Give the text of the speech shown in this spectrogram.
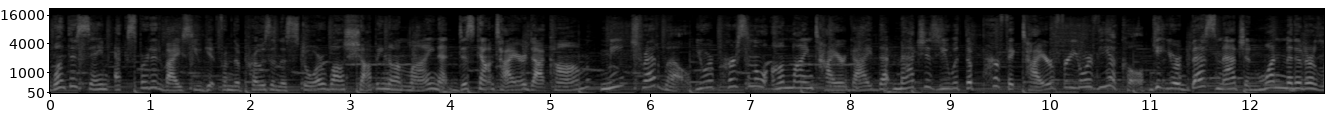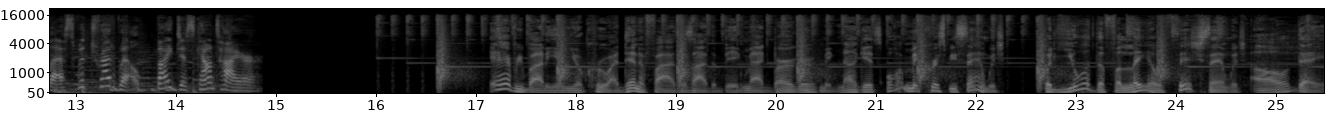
Want the same expert advice you get from the pros in the store while shopping online at discounttire.com? Meet Treadwell, your personal online tire guide that matches you with the perfect tire for your vehicle. Get your best match in one minute or less with Treadwell by Discount Tire. Everybody in your crew identifies as either Big Mac Burger, McNuggets, or McCrispy Sandwich, but you're the Filet-O-Fish Sandwich all day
